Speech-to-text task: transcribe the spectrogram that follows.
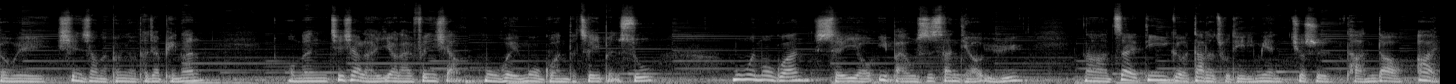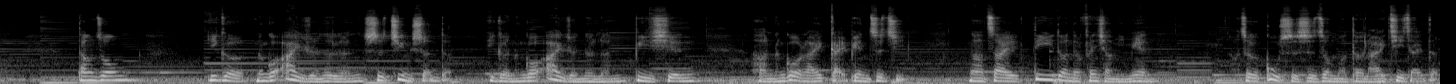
各位线上的朋友，大家平安。我们接下来要来分享《牧会莫观》的这一本书。《牧会莫观》谁有一百五十三条鱼？那在第一个大的主题里面，就是谈到爱当中，一个能够爱人的人是敬神的，一个能够爱人的人必先啊能够来改变自己。那在第一段的分享里面，这个故事是这么的来记载的。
